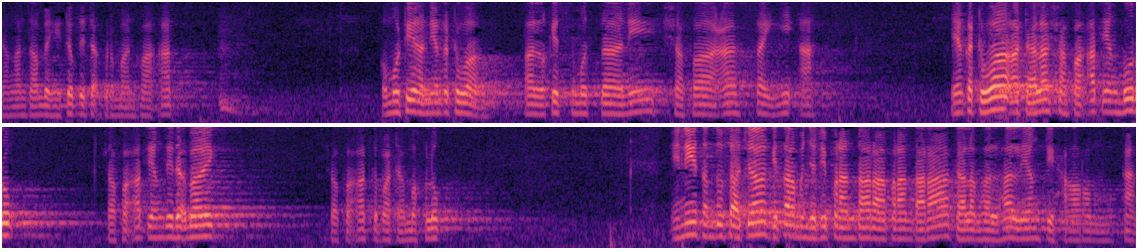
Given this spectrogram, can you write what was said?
Jangan sampai hidup tidak bermanfaat. Kemudian yang kedua, al-qismut tsani syafa'ah sayyi'ah. Yang kedua adalah syafaat yang buruk. Syafaat yang tidak baik. Syafaat kepada makhluk ini tentu saja kita menjadi perantara-perantara dalam hal-hal yang diharamkan.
